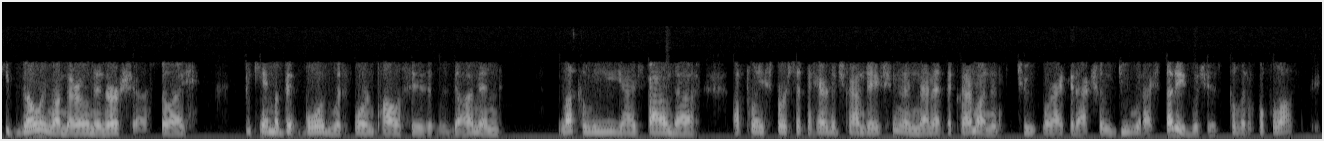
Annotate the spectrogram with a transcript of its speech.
keep going on their own inertia. So I became a bit bored with foreign policy as it was done, and luckily I found a, a place first at the Heritage Foundation and then at the Claremont Institute where I could actually do what I studied, which is political philosophy.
